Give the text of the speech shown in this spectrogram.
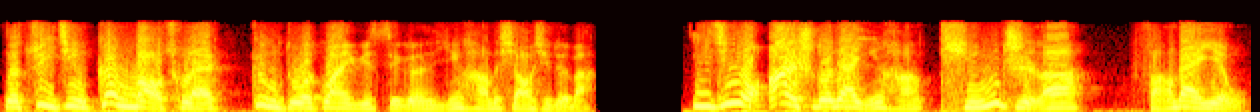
那最近更冒出来更多关于这个银行的消息，对吧？已经有二十多家银行停止了房贷业务，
